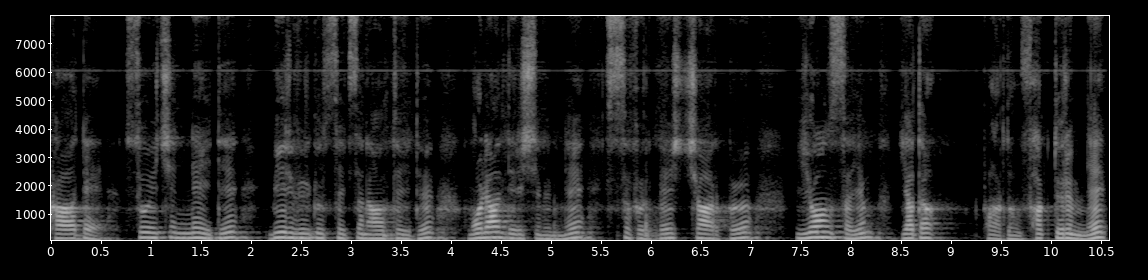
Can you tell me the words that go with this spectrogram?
KD. Su için neydi? 1,86 idi. Molal derişimim ne? 0,5 çarpı iyon sayım ya da pardon faktörüm ne?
